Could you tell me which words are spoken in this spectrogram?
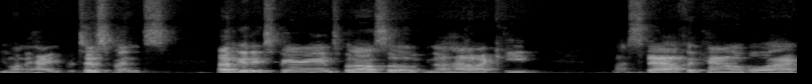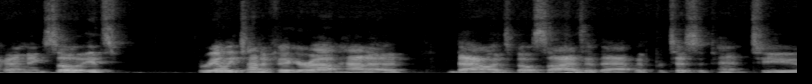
you want to have your participants have a good experience, but also, you know, how do I keep my staff accountable, how can I make so it's really trying to figure out how to balance both sides of that with participant to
